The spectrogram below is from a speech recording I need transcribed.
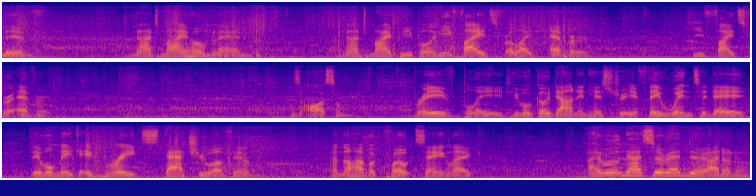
live. Not my homeland. Not my people. And he fights for like ever. He fights forever. He's awesome. Brave Blade. He will go down in history. If they win today, they will make a great statue of him. And they'll have a quote saying like, I will not surrender. I don't know.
